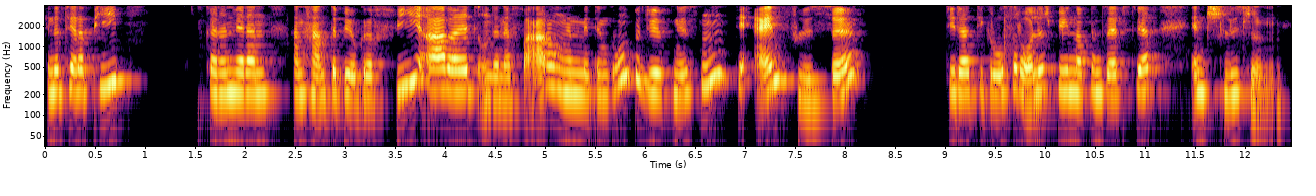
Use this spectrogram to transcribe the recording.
In der Therapie können wir dann anhand der Biografiearbeit und den Erfahrungen mit den Grundbedürfnissen die Einflüsse, die da die große Rolle spielen auf den Selbstwert, entschlüsseln.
